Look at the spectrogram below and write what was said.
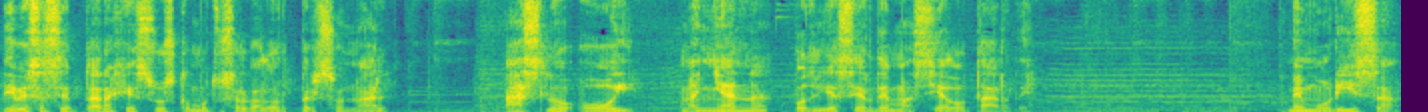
Debes aceptar a Jesús como tu Salvador personal. Hazlo hoy. Mañana podría ser demasiado tarde. Memoriza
